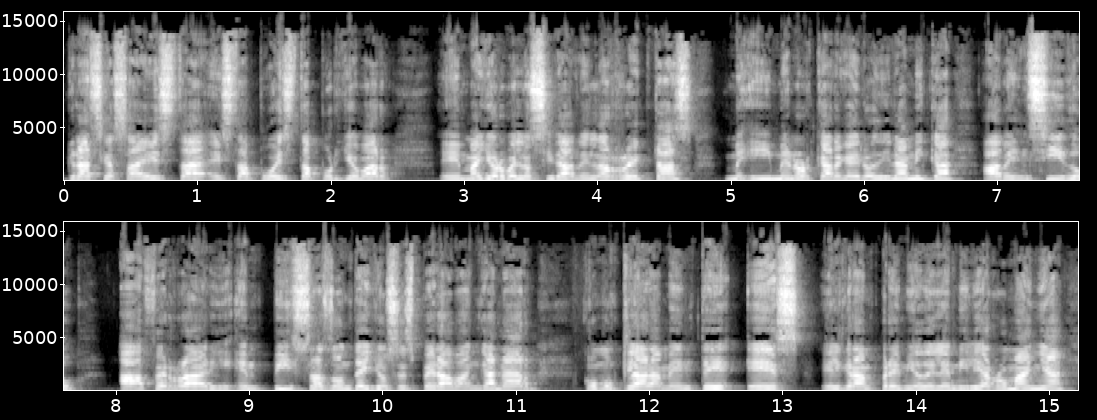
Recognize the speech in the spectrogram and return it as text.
gracias a esta, esta apuesta por llevar eh, mayor velocidad en las rectas y menor carga aerodinámica, ha vencido a Ferrari en pistas donde ellos esperaban ganar, como claramente es el Gran Premio de la Emilia Romagna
